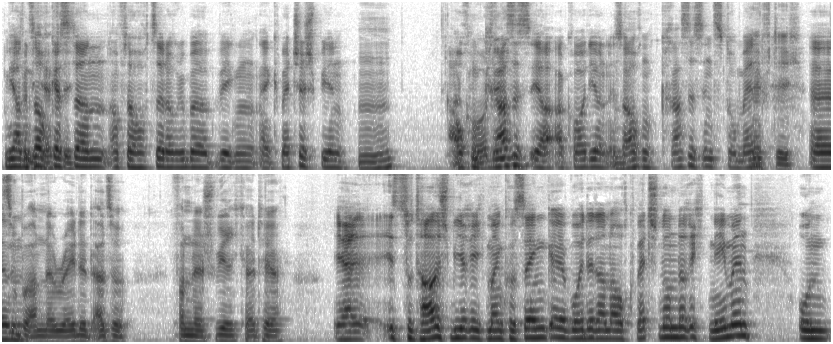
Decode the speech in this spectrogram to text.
Wir hatten es auch heftig. gestern auf der Hochzeit darüber wegen äh, Quetsche spielen. Mhm. Auch ein Akkordeon? krasses, ja, Akkordeon ist auch ein krasses Instrument. Heftig. Ähm, super underrated, also von der Schwierigkeit her. Ja, ist total schwierig. Mein Cousin äh, wollte dann auch Quetschenunterricht nehmen und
